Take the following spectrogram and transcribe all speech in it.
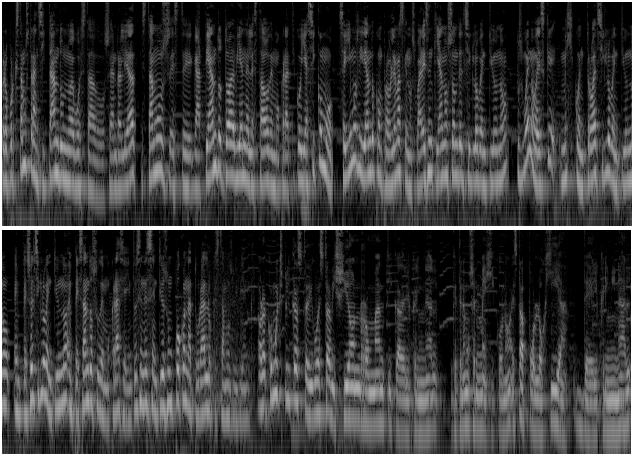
pero porque estamos transitando un nuevo estado, o sea, en realidad estamos este, gateando todavía en el estado democrático y así como seguimos lidiando con problemas que nos parecen que ya no son del siglo XXI, pues bueno, es que México entró al siglo XXI, empezó el siglo XXI empezando su democracia y entonces en ese sentido es un poco natural lo que estamos viviendo. Ahora, ¿cómo explicas, te digo, esta visión romántica del criminal que tenemos en México, ¿no? Esta apología del criminal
